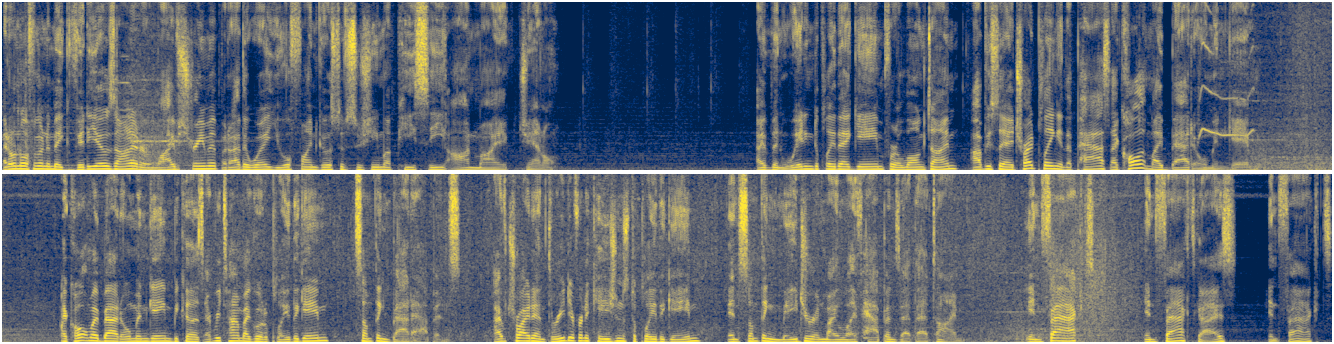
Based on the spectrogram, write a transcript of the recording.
I don't know if I'm going to make videos on it or live stream it, but either way, you will find Ghost of Tsushima PC on my channel. I've been waiting to play that game for a long time. Obviously, I tried playing in the past. I call it my Bad Omen game. I call it my Bad Omen game because every time I go to play the game, something bad happens. I've tried on three different occasions to play the game, and something major in my life happens at that time. In fact, in fact, guys, in fact,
